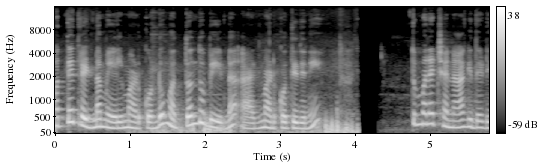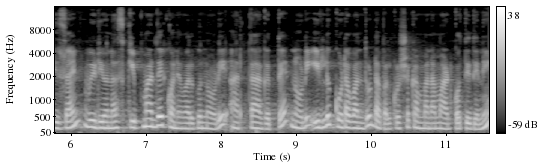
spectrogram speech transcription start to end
ಮತ್ತೆ ಥ್ರೆಡ್ನ ಮೇಲ್ ಮಾಡಿಕೊಂಡು ಮತ್ತೊಂದು ಬೀಡನ್ನ ಆ್ಯಡ್ ಮಾಡ್ಕೋತಿದ್ದೀನಿ. ತುಂಬಾ ಚೆನ್ನಾಗಿದೆ ಡಿಸೈನ್. ವಿಡಿಯೋನ ಸ್ಕಿಪ್ ಮಾಡದೆ ಕೊನೆವರೆಗೂ ನೋಡಿ, ಅರ್ಥ ಆಗುತ್ತೆ. ನೋಡಿ, ಇಲ್ಲೂ ಕೂಡ ಒಂದು ಡಬಲ್ ಕ್ರೋಶ ಕಂಬನ ಮಾಡ್ಕೋತಿದ್ದೀನಿ.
